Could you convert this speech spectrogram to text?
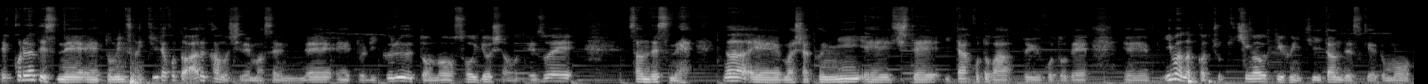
えこれはですね、えっ、と、皆さん聞いたことあるかもしれませんね。えっ、と、リクルートの創業者の江添さんですね、が、えー、まあ、社訓に、えー、していた言葉ということで、えー、今なんかちょっと違うっていうふうに聞いたんですけれども、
